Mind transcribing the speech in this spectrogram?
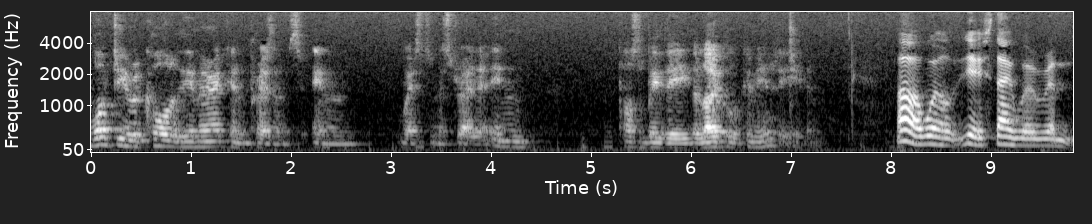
What do you recall of the American presence in Western Australia, in possibly the, the local community? Oh well, yes, they were. Um,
